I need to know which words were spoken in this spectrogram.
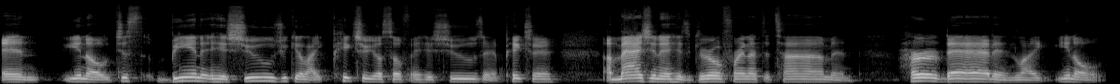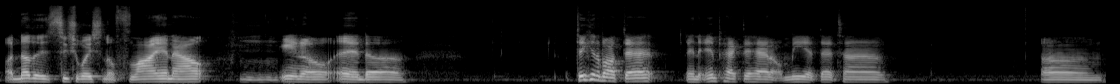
and you know just being in his shoes you can like picture yourself in his shoes and picture imagining his girlfriend at the time and her dad and like you know another situation of flying out you know and uh thinking about that and the impact it had on me at that time um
